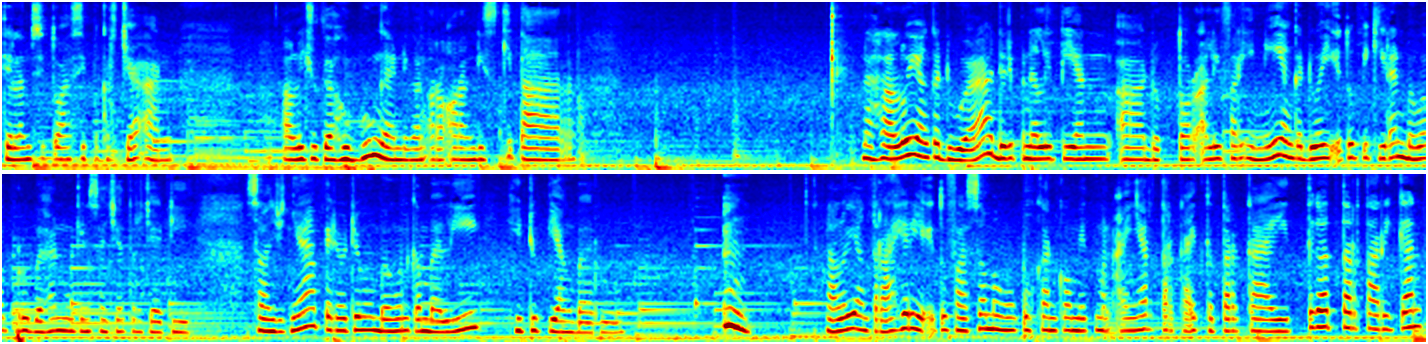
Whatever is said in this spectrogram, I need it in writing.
dalam situasi pekerjaan. Lalu juga hubungan dengan orang-orang di sekitar Nah, lalu yang kedua dari penelitian uh, Dr. Oliver ini, yang kedua yaitu pikiran bahwa perubahan mungkin saja terjadi. Selanjutnya, periode membangun kembali hidup yang baru. Lalu yang terakhir yaitu fase mengukuhkan komitmen anyar terkait keterkait ketertarikan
